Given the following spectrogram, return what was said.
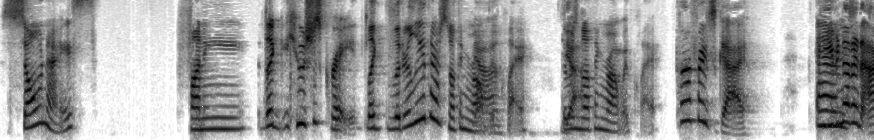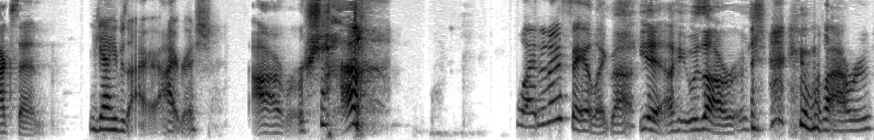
so nice, funny. Like, he was just great. Like, literally, there's nothing wrong Yeah. with Clay. There Yeah. was nothing wrong with Clay. Perfect guy. He And even had an accent. yeah, he was Irish. Irish. Why did I say it like that? yeah, he was Irish. he was Irish.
